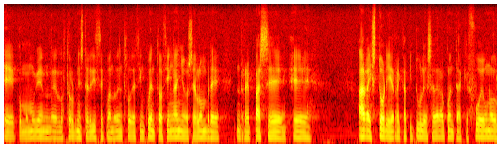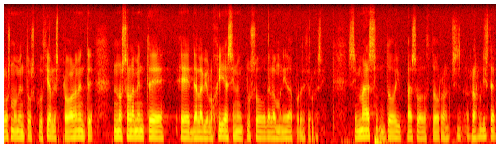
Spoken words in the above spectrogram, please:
eh, como muy bien el doctor Minister dice, cuando dentro de 50 o 100 años el hombre repase eh, haga historia y recapitule, se dará cuenta que fue uno de los momentos cruciales, probablemente no solamente eh, de la biología, sino incluso de la humanidad, por decirlo así. Sin más, doy paso al doctor Ralph Blister.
